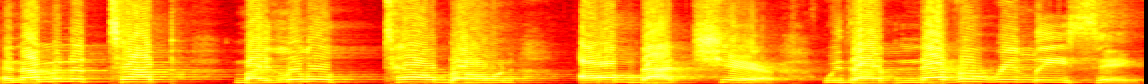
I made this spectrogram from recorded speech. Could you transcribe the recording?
and I'm going to tap my little tailbone on that chair without never releasing.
